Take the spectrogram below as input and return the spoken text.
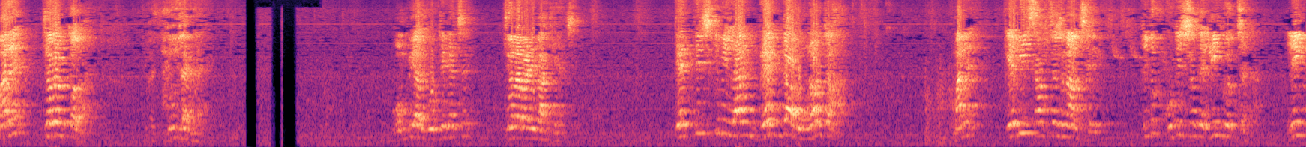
মানে জলের তলায় দু জায়গায় অম্পিয়ার গেছে জোনাবাড়ি বাকি আছে। তেত্রিশ কিমি লাইন ব্রেকডাউন নট মানে কেবি সাবস্টেশন আছে, কিন্তু খুঁটির সাথে লিঙ্ক হচ্ছে না। লিঙ্ক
